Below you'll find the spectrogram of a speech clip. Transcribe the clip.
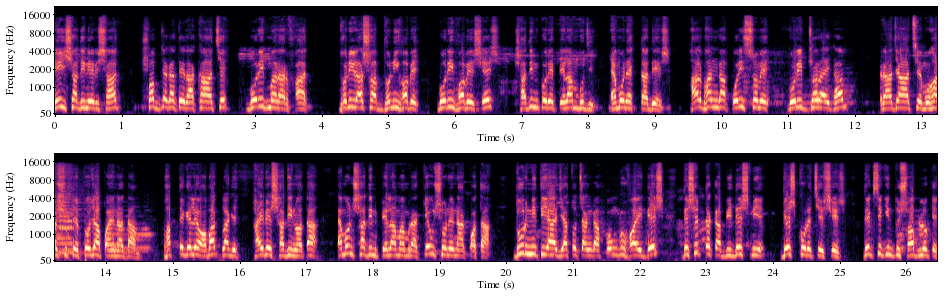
নেই স্বাধীনের স্বাদ, সব জায়গাতে রাখা আছে গরিব মারার ফাঁদ। ধনীরা সব ধনী হবে, গরিব হবে শেষ। স্বাধীন করে পেলাম বুঝি এমন একটা দেশ। হাড় ভাঙ্গা পরিশ্রমে গরিব ছড়ায় ঘাম। রাজা আছে মহাসুখে, প্রজা পায় না দাম। ভাবতে গেলে অবাক লাগে হাইরে স্বাধীনতা। এমন স্বাধীন পেলাম আমরা, কেউ শোনে না কথা। দুর্নীতি আজ এত চাঙ্গা, পঙ্গু হয় দেশ। দেশের টাকা বিদেশ নিয়ে দেশ করেছে শেষ। দেখছে কিন্তু সব লোকে,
